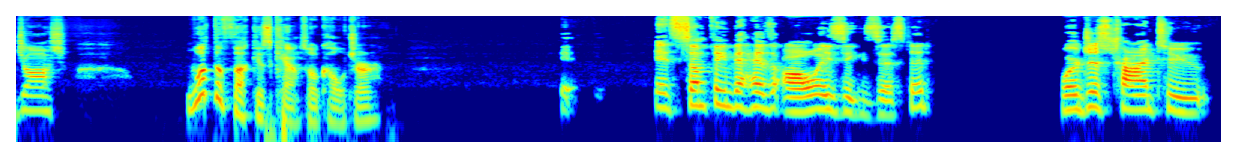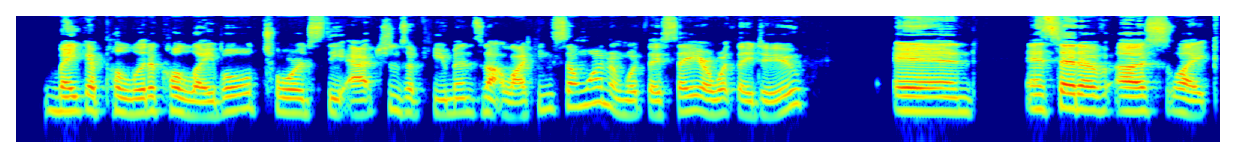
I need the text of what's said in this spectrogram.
Josh, what the fuck is cancel culture? it's something that has always existed. We're just trying to make a political label towards the actions of humans not liking someone and what they say or what they do and instead of us like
